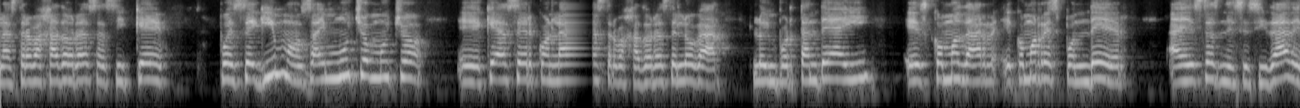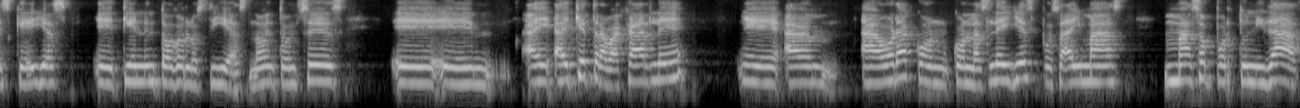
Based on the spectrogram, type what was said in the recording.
las trabajadoras. Así que, pues seguimos, hay mucho, mucho eh, que hacer con las trabajadoras del hogar. Lo importante ahí es cómo dar, eh, cómo responder a estas necesidades que ellas tienen todos los días, ¿no? Entonces, eh, em, hay, que trabajarle. Eh, ahora con, las leyes, pues hay más, más oportunidad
